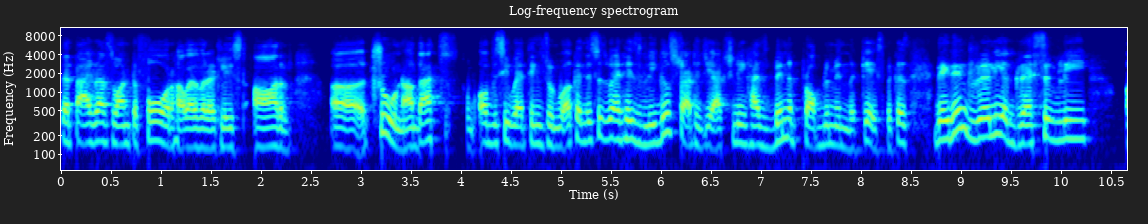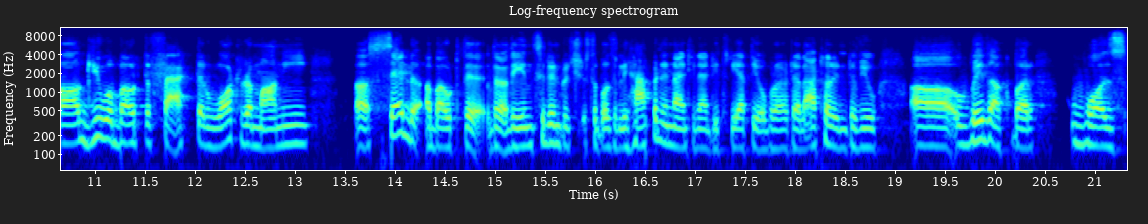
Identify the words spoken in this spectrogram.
that paragraphs 1 to 4, however, at least are uh, true. Now, that's obviously where things don't work, and this is where his legal strategy actually has been a problem in the case because they didn't really aggressively argue about the fact that what Ramani uh, said about the, the, the incident which supposedly happened in 1993 at the Oberoi Hotel at her interview uh, with Akbar was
